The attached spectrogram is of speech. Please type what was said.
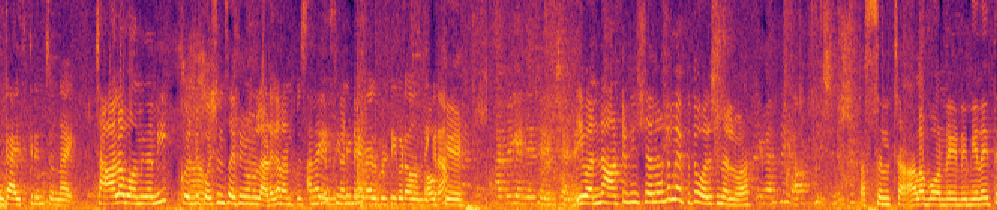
ఇంకా ఐస్ క్రీమ్స్ ఉన్నాయి. చాలా బాగుంది కానీ కొన్ని క్వశ్చన్స్ అయితే మిమ్మల్ని అడగాలనిపిస్తుంది ఎందుకంటే అవైలబిలిటీ కూడా ఉంది ఓకే. ఇవన్నీ ఆర్టిఫిషియల్ అంటే లేకపోతే ఒరిజినల్వా. అస్సలు చాలా బాగున్నాయండి. నేనైతే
